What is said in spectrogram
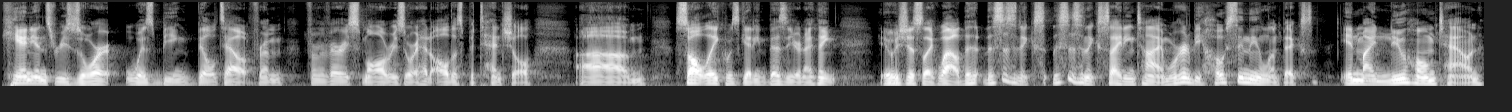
Canyons Resort was being built out from from a very small resort. It had all this potential. Um, Salt Lake was getting busier, and I think it was just like, wow, this, this is an ex- this is an exciting time. We're going to be hosting the Olympics in my new hometown.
